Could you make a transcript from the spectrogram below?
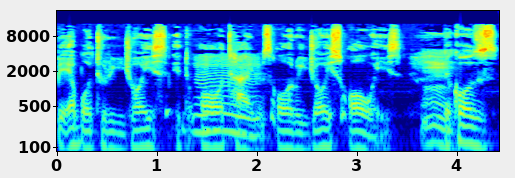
be able to rejoice at all times or rejoice always? Because,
